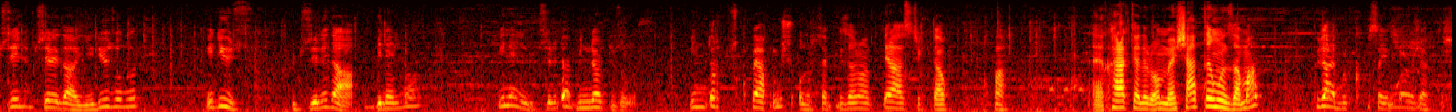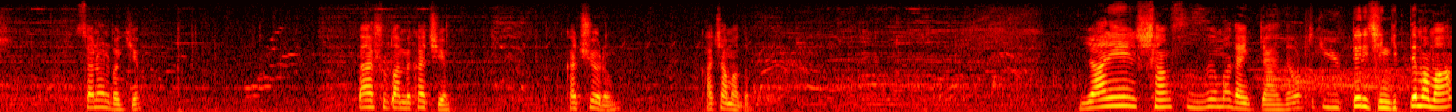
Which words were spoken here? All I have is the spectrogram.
350 350 daha 700 olur. 700 350 daha 1050 olur. 1050 350 daha 1400 olur. 1400 kupa yapmış olursa biz ona birazcık daha kupa e, karakterleri 15 yaptığımız zaman güzel bir kupa sayımı olacaktır. Sen öl bakayım. Ben şuradan bir kaçayım. Kaçıyorum. Kaçamadım. Yani şanssızlığıma denk geldi. Oradaki yükler için gittim ama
